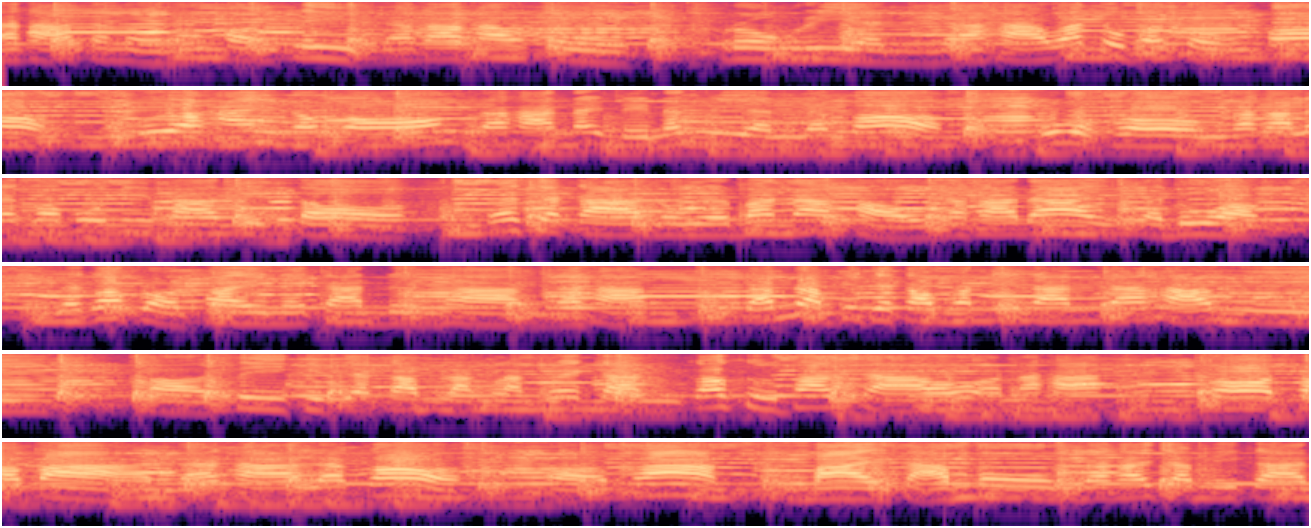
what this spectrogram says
นะคะ ถนนคอนกรีตนะคะเข้าสู่โรงเรียนนะคะ วัตถุประสงค์ก็เพื่อให้น้องๆนะคะได้เด็กนักเรียนแล้วก็ผู้ปกครองนะคะ และก็ผู้ที่มาติดต่อ ราชการโรงเรียนบ้านหน้าเขานะคะ ได้สะดวกและก็ปลอดภัยในการเดินทางนะคะสำหรับกิจกรรมวันนี้นั้นนะคะมีสี่กิจกรรมหลักๆ ด้วยกัน ก็คือภาคเช้านะคะทอดพระป่านะคะ แล้วก็ภาคบ่ายสามโมงนะคะ จะมีการ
